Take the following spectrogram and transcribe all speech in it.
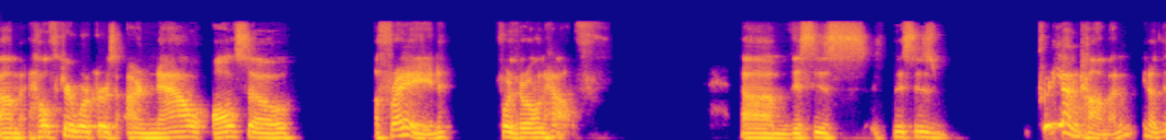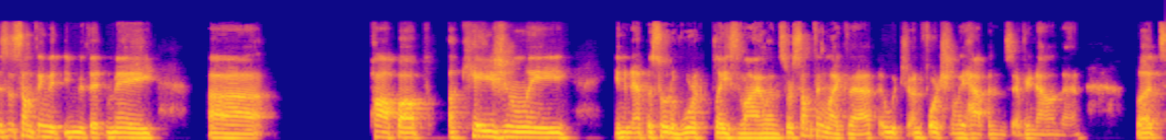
um, healthcare workers are now also afraid for their own health. Um, this is this is pretty uncommon. You know, this is something that that may uh, pop up occasionally in an episode of workplace violence or something like that, which unfortunately happens every now and then. But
